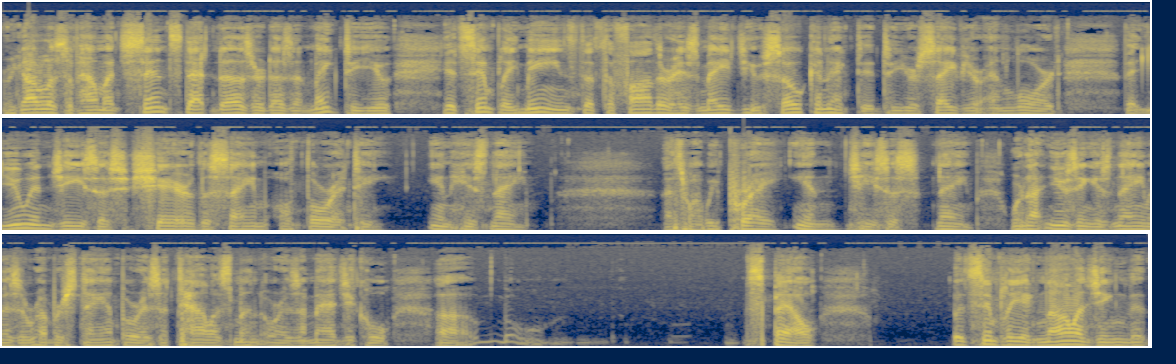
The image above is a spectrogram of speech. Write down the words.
Regardless of how much sense that does or doesn't make to you, it simply means that the Father has made you so connected to your Savior and Lord that you and Jesus share the same authority in His name. That's why we pray in Jesus' name. We're not using His name as a rubber stamp or as a talisman or as a magical uh, spell, but simply acknowledging that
